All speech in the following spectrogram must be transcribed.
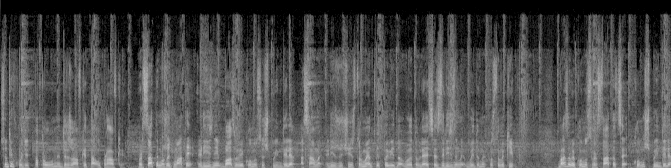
Сюди входять патрони, державки та оправки. Верстати можуть мати різні базові конуси шпинделя, а саме ріжучий інструмент відповідно виготовляється з різними видами хвостовиків. Базовий конус верстата це конус шпинделя,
